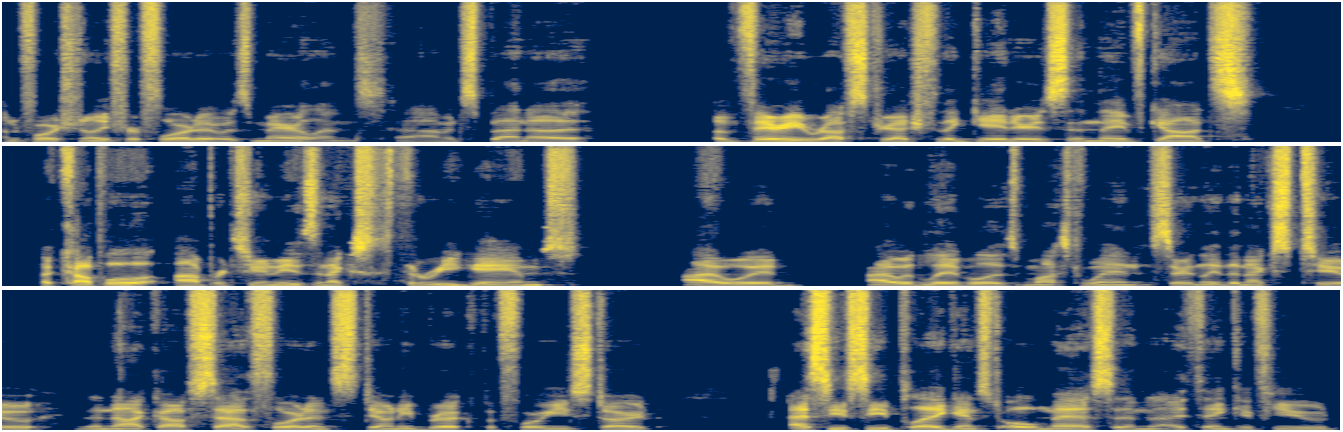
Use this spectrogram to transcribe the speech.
unfortunately for Florida, it was Maryland. Um, it's been a a very rough stretch for the Gators, and they've got a couple opportunities. The next three games, I would I would label as must win. Certainly, the next two, the knock off South Florida and Stony Brook before you start SEC play against Ole Miss, and I think if you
